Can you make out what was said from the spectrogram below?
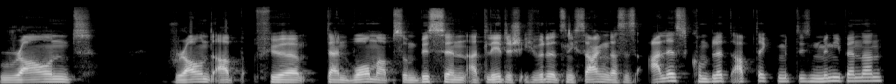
Round Roundup für dein Warm-up, so ein bisschen athletisch. Ich würde jetzt nicht sagen, dass es alles komplett abdeckt mit diesen Minibändern,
